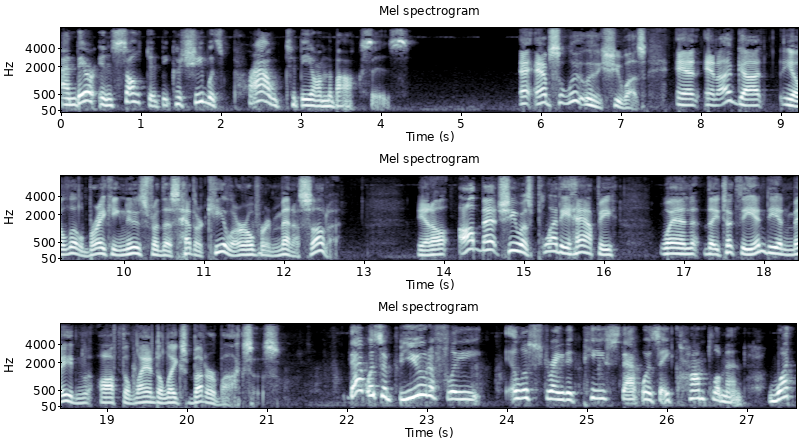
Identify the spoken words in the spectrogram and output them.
and they're insulted because she was proud to be on the boxes. A- absolutely, she was, and and I've got you know little breaking news for this Heather Keeler over in Minnesota. You know, I'll bet she was plenty happy when they took the Indian Maiden off the Land O'Lakes butter boxes. That was a beautifully illustrated piece. That was a compliment. What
